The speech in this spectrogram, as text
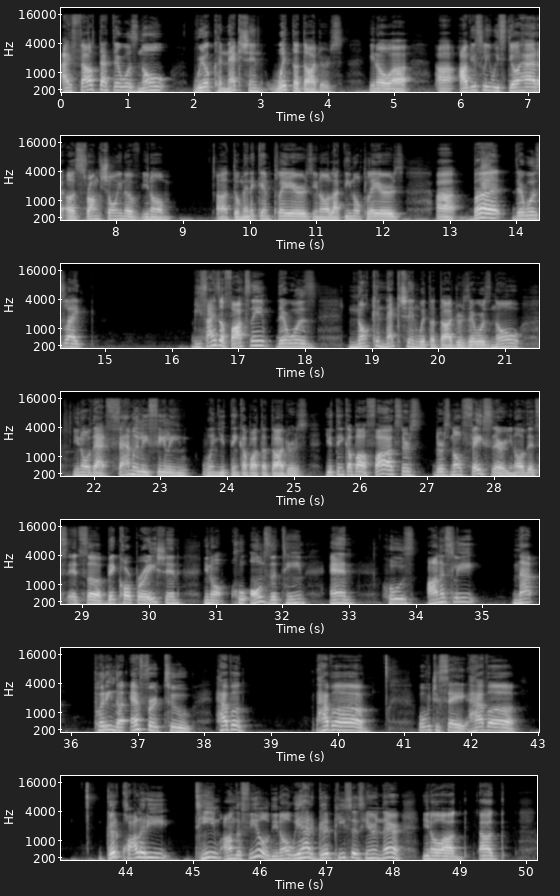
I felt that there was no real connection with the Dodgers. You know, uh, uh, obviously we still had a strong showing of, you know, uh, Dominican players, you know, Latino players. Uh, but there was like, besides the Fox name, there was no connection with the Dodgers. There was no you know that family feeling when you think about the Dodgers. You think about Fox, there's there's no face there. You know, it's it's a big corporation, you know, who owns the team and who's honestly not putting the effort to have a have a what would you say? Have a good quality team on the field. You know, we had good pieces here and there. You know, uh, uh,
